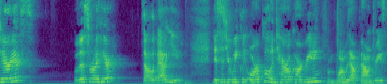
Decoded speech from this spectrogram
Sagittarius? This right here, it's all about you. This is your weekly oracle and tarot card reading from Born Without Boundaries.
